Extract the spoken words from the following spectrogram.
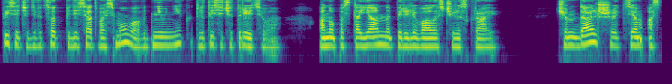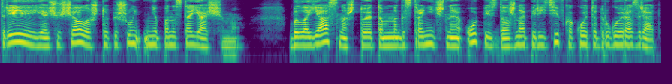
1958 в дневник 2003 -го. Оно постоянно переливалось через край. Чем дальше, тем острее я ощущала, что пишу не по-настоящему. Было ясно, что эта многостраничная опись должна перейти в какой-то другой разряд,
